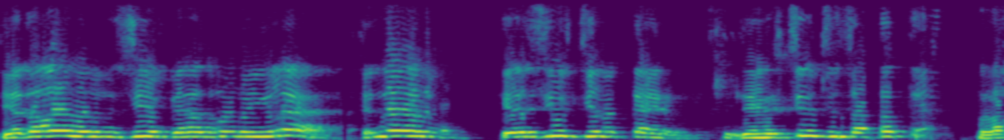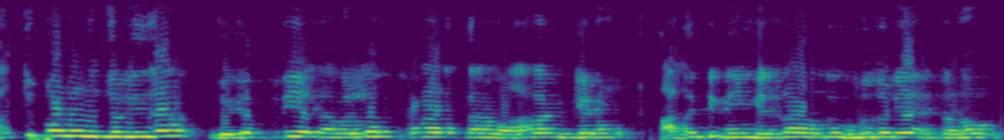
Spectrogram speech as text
ஏதாவது ஒரு விஷயம் பேசுறோம்ல என்ன வேணும்? எஸ்சிஎஸ்டி ரத்து ஆயிரும். இந்த எஸ்சிஎஸ்டி சட்டத்தை ரத்து பண்ணணும்னு சொல்லிதான் மிகப்பெரிய லெவல்ல போராட்டத்தை நம்ம ஆரம்பிக்கணும். அதுக்கு நீங்க எல்லாம் வந்து உறுதுணையா இருக்கணும்.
